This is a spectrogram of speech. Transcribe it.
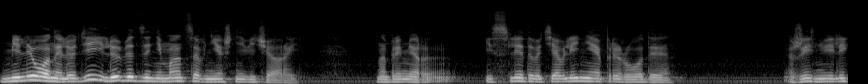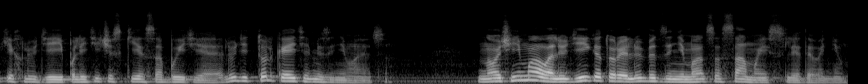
Миллионы людей любят заниматься внешней вечарой – например, исследовать явления природы, жизнь великих людей, политические события. Люди только этими занимаются. Но очень мало людей, которые любят заниматься самоисследованием.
